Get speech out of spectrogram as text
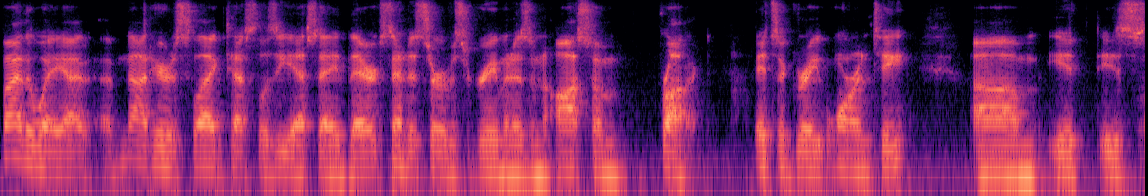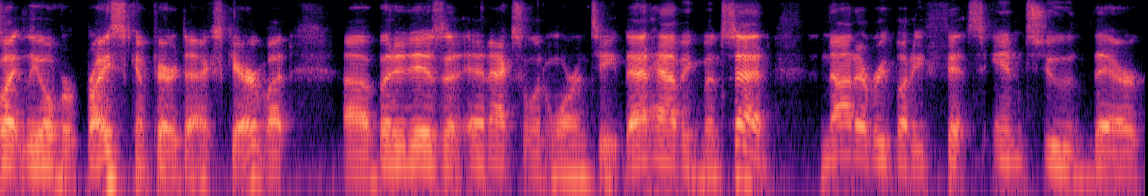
by the way, I, I'm not here to slag Tesla's ESA. Their extended service agreement is an awesome product. It's a great warranty. Um, it is slightly overpriced compared to XCare, but uh, but it is a, an excellent warranty. That having been said, not everybody fits into their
